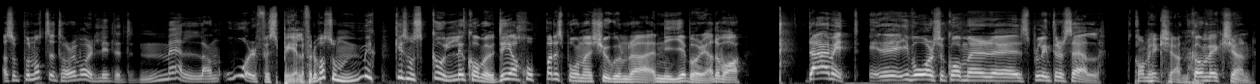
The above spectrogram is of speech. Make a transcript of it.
alltså på något sätt har det varit lite ett mellanår för spel, för det var så mycket som skulle komma ut. Det jag hoppades på när 2009 började var, damn it! Eh, I vår så kommer eh, Splinter Cell, Conviction. Conviction.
